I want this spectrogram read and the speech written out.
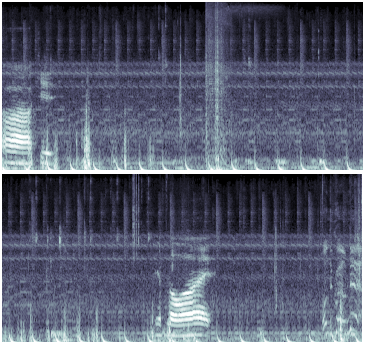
อ่าโอเคเรียบร้อย On the ground now.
